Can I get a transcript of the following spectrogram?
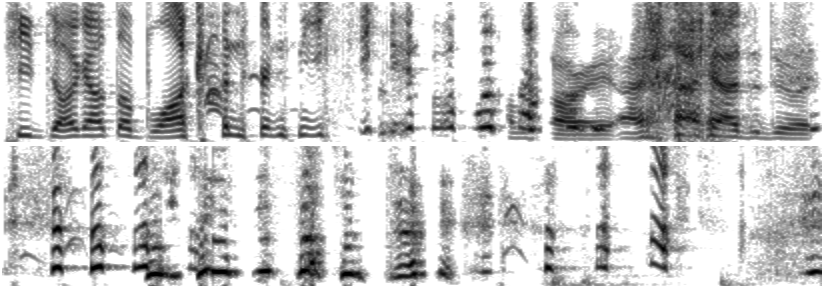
He dug out the block underneath you. I'm sorry. I, I had to do it. You're such a dick. I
